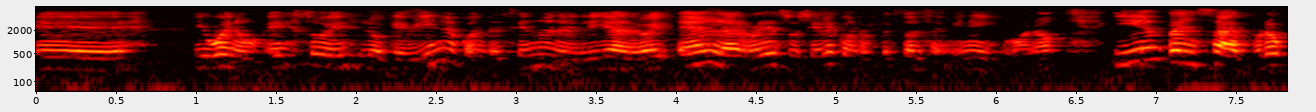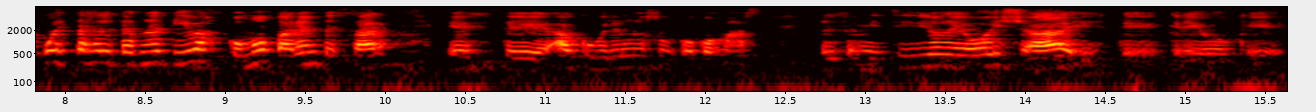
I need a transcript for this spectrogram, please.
Eh, y bueno, eso es lo que viene aconteciendo en el día de hoy en las redes sociales con respecto al feminismo, ¿no? Y en pensar propuestas alternativas como para empezar este, a cubrirnos un poco más. El femicidio de hoy ya este, creo que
